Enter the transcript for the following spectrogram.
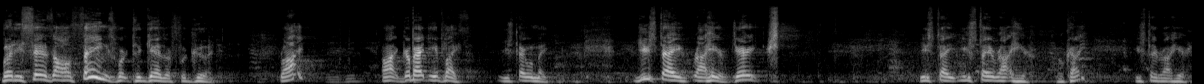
But he says all things work together for good. Right? Mm-hmm. All right, go back to your place. You stay with me. You stay right here. Jerry, you stay, you stay right here, okay? You stay right here.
